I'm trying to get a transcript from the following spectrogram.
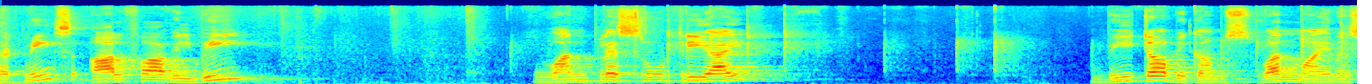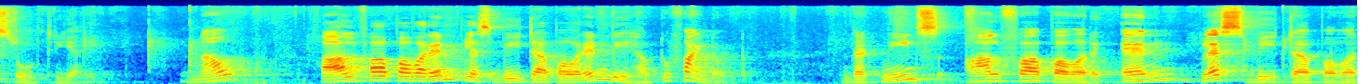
that means alpha will be 1 plus root 3 i beta becomes 1 minus root 3 i now alpha power n plus beta power n we have to find out that means alpha power n plus beta power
